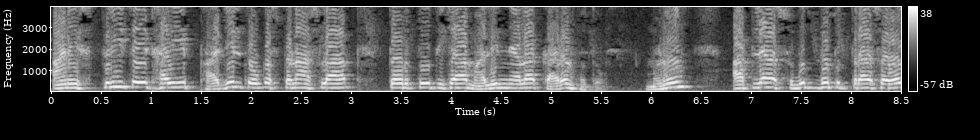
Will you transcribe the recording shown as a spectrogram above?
आणि स्त्रीचे ठाई फाजील चौकसपणा असला तर तो तिच्या मालिन्याला कारण होतो. म्हणून आपल्या सुबुद्ध पुत्रासह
